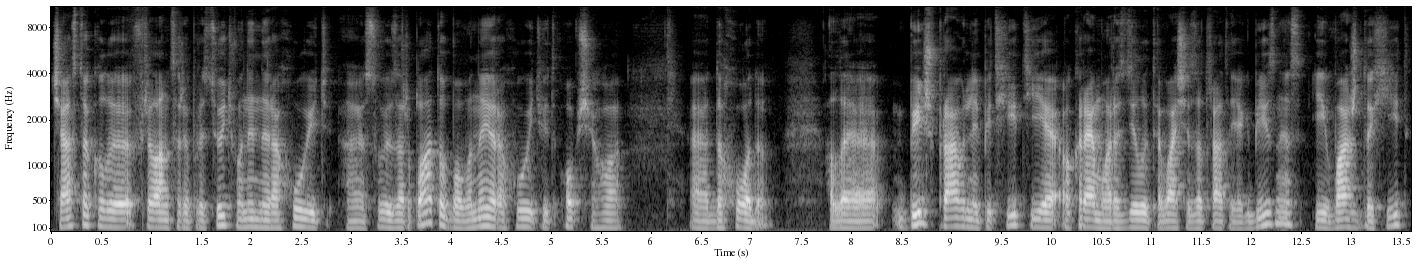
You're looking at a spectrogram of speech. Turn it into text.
Часто, коли фрілансери працюють, вони не рахують е, свою зарплату, бо вони рахують від общого е, доходу. Але більш правильний підхід є окремо розділити ваші затрати як бізнес і ваш дохід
